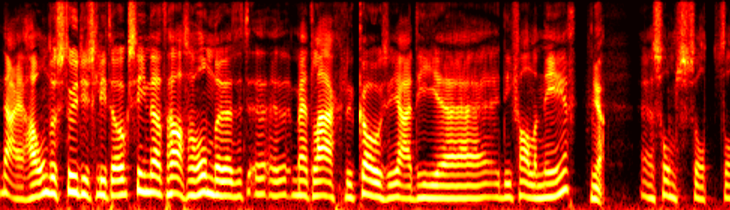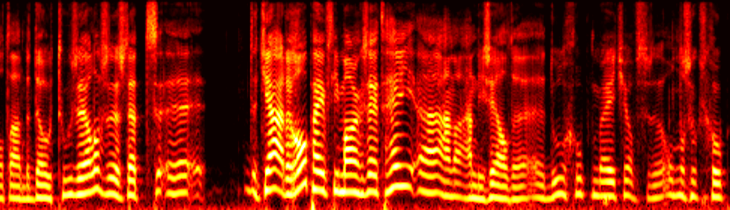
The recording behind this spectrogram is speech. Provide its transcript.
nou ja, hondenstudies lieten ook zien dat als honden eh, met laag glucose, ja, die, die vallen neer. Ja. Soms tot, tot aan de dood toe zelfs. Dus dat, het jaar erop heeft die man gezegd, hey, eh, aan, aan diezelfde eh, doelgroep een beetje, of de onderzoeksgroep.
